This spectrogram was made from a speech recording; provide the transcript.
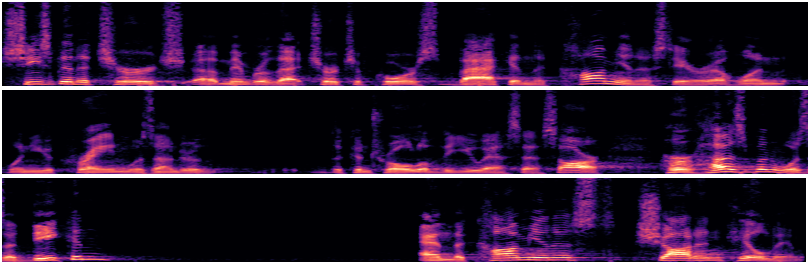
She's been a church, a member of that church, of course, back in the communist era when, when Ukraine was under the control of the USSR. Her husband was a deacon, and the communists shot and killed him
